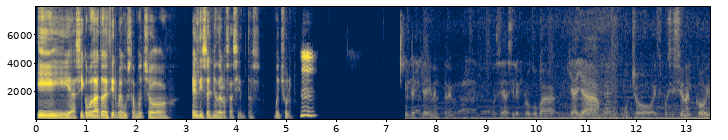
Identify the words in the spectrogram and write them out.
Y así como dato decir, me gusta mucho el diseño de los asientos. Muy chulo. Mm. que hay en el tren. O sea, si les preocupa que haya mucha exposición al COVID,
